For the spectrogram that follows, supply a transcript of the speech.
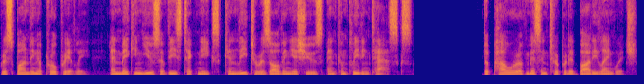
responding appropriately, and making use of these techniques can lead to resolving issues and completing tasks. The power of misinterpreted body language.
